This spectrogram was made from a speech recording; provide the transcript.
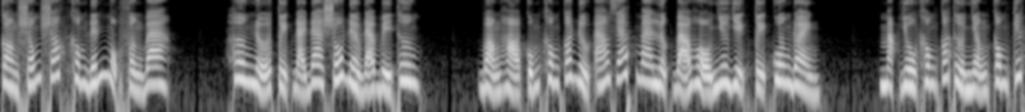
Còn sống sót không đến một phần ba. Hơn nữa tuyệt đại đa số đều đã bị thương. Bọn họ cũng không có được áo giáp ma lực bảo hộ như diệt tuyệt quân đoàn. Mặc dù không có thừa nhận công kích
